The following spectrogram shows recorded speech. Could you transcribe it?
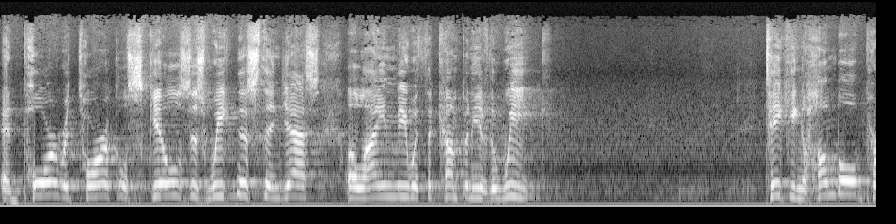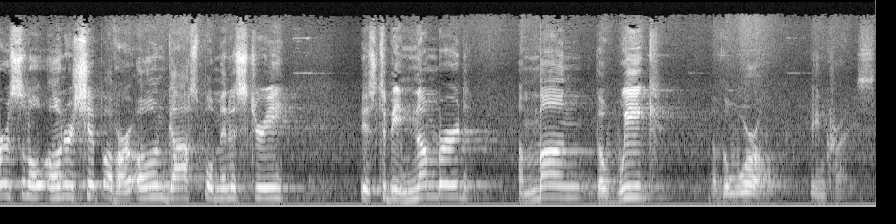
and poor rhetorical skills is weakness, then yes, align me with the company of the weak. Taking humble personal ownership of our own gospel ministry is to be numbered among the weak of the world in Christ.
